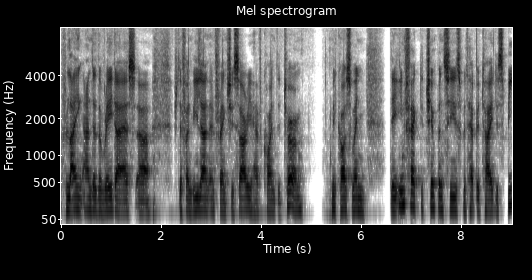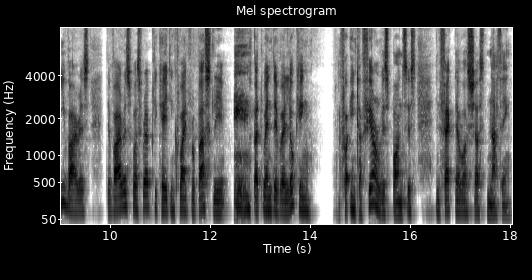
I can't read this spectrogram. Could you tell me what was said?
flying under the radar as uh, Stefan Wieland and Frank Cesari have coined the term, because when they infected chimpanzees with hepatitis B virus. The virus was replicating quite robustly, but when they were looking for interferon responses, in fact, there was just nothing.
